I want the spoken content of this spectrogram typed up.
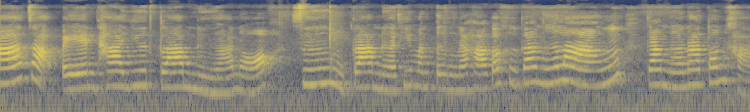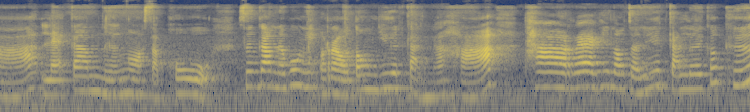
ะจะเป็นท่ายืดกล้ามเนื้อเนาะซึ่งกล้ามเนื้อที่มันตึงนะคะ ก็คือกล้ามเนื้อหลัง กล้ามเนื้อหน้าต้นขา และกล้ามเนื้องอสะโพกซึ่งกล้ามเนื้อพวกนี้เราต้องยืดกันนะคะท่าแรกที่เราจะยืดกันเลยก็คือ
